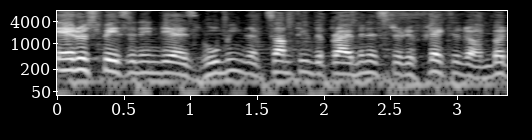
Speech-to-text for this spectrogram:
aerospace in India is booming. That's something the Prime Minister reflected on. But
